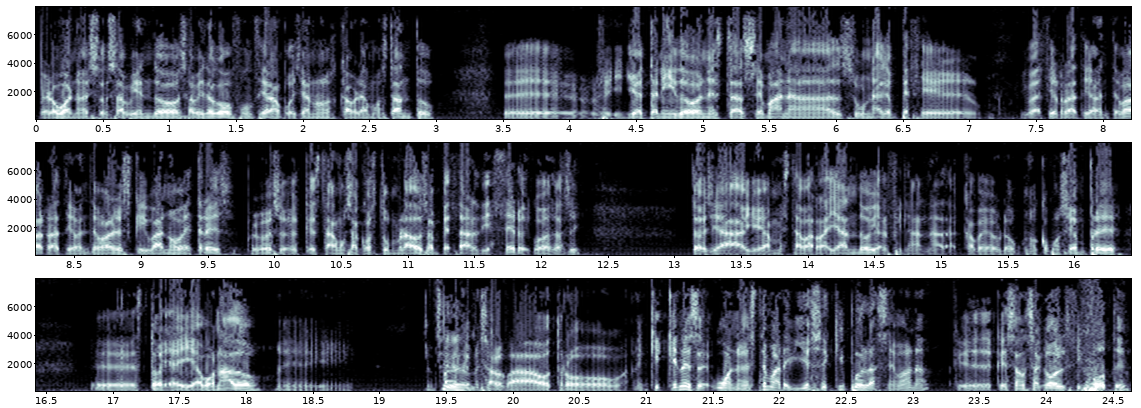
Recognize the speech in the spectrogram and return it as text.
Pero bueno, eso, sabiendo, sabiendo cómo funciona, pues ya no nos cabremos tanto. Eh, yo he tenido en estas semanas una que empecé, iba a decir relativamente mal, relativamente mal es que iba 9-3, pero eso, es que estábamos acostumbrados a empezar 10-0 y cosas así. Entonces ya yo ya me estaba rayando y al final nada, acabé Euro 1 como siempre. Eh, estoy ahí abonado y para que me salga otro. ¿Quién es? Bueno, este maravilloso equipo de la semana que, que se han sacado el cipote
